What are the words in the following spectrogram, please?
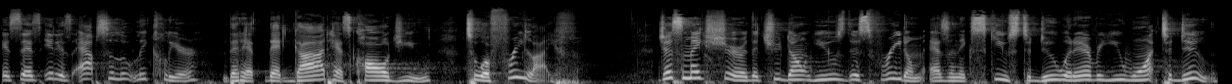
It says, It is absolutely clear that, that God has called you to a free life. Just make sure that you don't use this freedom as an excuse to do whatever you want to do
